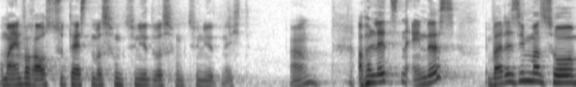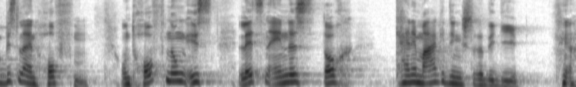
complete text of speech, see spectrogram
um einfach auszutesten, was funktioniert, was funktioniert nicht. Aber letzten Endes war das immer so ein bisschen ein Hoffen. Und Hoffnung ist letzten Endes doch keine Marketingstrategie.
